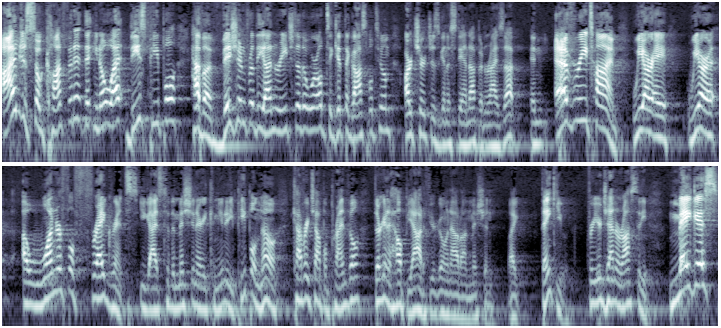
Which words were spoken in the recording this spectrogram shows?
I'm just so confident that, you know what? These people have a vision for the unreached of the world to get the gospel to them. Our church is going to stand up and rise up. And every time we are a, we are a, a wonderful fragrance, you guys, to the missionary community. People know Calvary Chapel Prineville, they're going to help you out if you're going out on mission. Like, thank you for your generosity. Megas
